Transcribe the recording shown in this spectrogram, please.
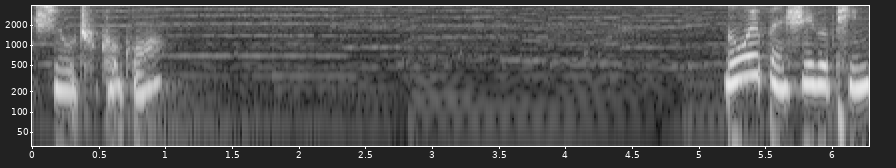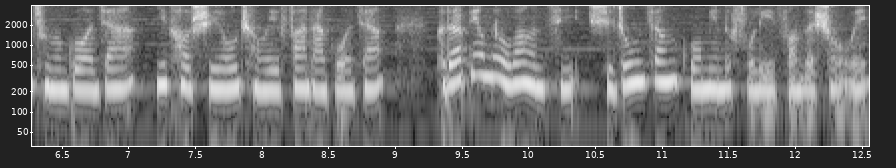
石油出口国。挪威本是一个贫穷的国家，依靠石油成为发达国家，可他并没有忘记，始终将国民的福利放在首位，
